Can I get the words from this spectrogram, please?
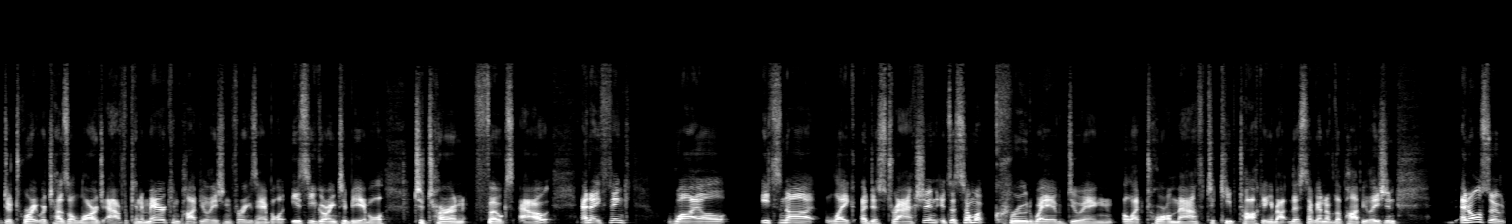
Detroit, which has a large African American population, for example? Is he going to be able to turn folks out? And I think while it's not like a distraction. It's a somewhat crude way of doing electoral math to keep talking about this segment of the population. And also,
